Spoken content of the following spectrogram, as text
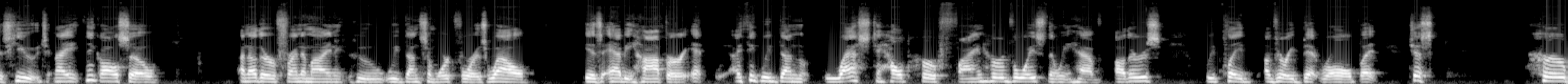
is huge. And I think also another friend of mine who we've done some work for as well is Abby Hopper. I think we've done less to help her find her voice than we have others. We played a very bit role, but just her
